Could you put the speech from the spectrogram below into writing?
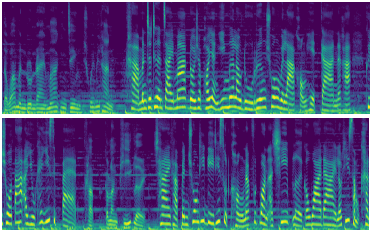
แต่ว่ามันรุนแรงมากจริง ๆ ช่วยไม่ทัน ค่ะมันจะเทือนใจมากโดยเฉพาะอย่างยิ่งเมื่อเราดูเรื่องช่วงเวลาของเหตุการณ์นะคะ คือโชต้าอายุแค่ 28 ครับกำลังพีคเลย ใช่ค่ะ เป็นช่วงที่ดีที่สุดของนักฟุตบอลอาชีพเลยก็ว่าได้ แล้วที่สำคัญ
